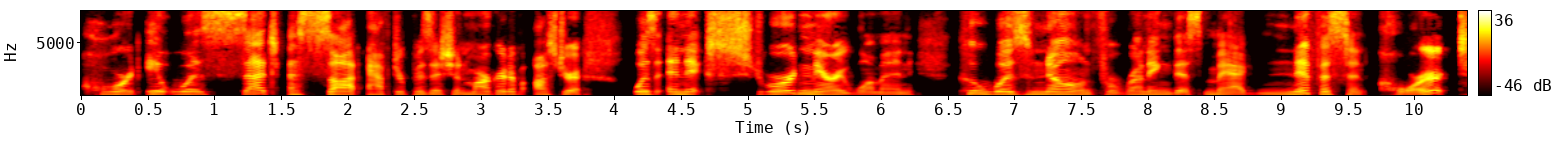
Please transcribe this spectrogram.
court? It was such a sought after position. Margaret of Austria was an extraordinary woman who was known for running this magnificent court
